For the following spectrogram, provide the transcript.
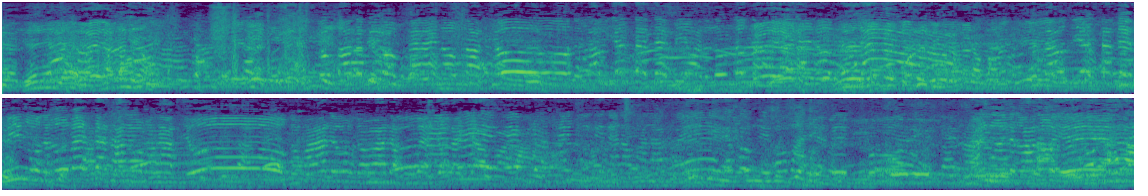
ရဲရဲရဲအဲ့နေအောင်သာသမီတော့မကနိုင်တော့ဘူးလားပြောဒီလောက်ရက်သက်တဲ့မင်းကဒီလိုလုံးနေတယ်တော့ဒီလောက်ရက်သက်တဲ့မင်းကိုဒီလိုပဲတတ်ထားတော့မလားပြောကဘာလို့ကဘာတော့ဘယ်ပြောလိုက်ရအောင်နိုင်ငံတကာတော့ရေဟာ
